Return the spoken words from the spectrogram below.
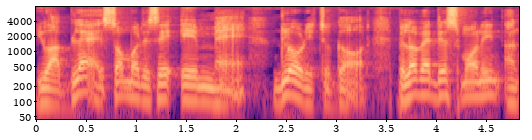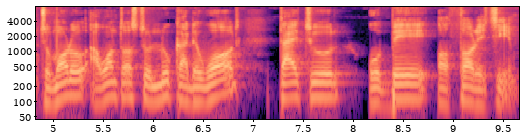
You are blessed. Somebody say amen. Glory to God. Beloved, this morning and tomorrow, I want us to look at the word titled Obey Authority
